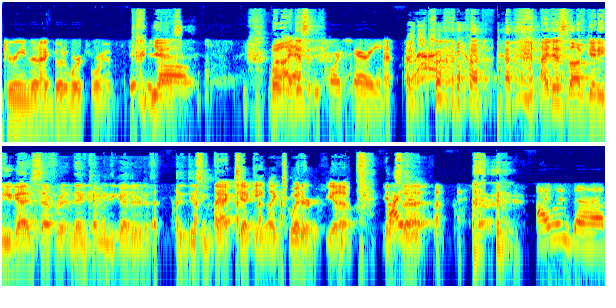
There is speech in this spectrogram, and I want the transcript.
dream that I go to work for him. this is Yes. all Well, I just before Sheri. I just love getting you guys separate and then coming together to, to do some fact checking like Twitter. You know, it's uh, I was uh,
